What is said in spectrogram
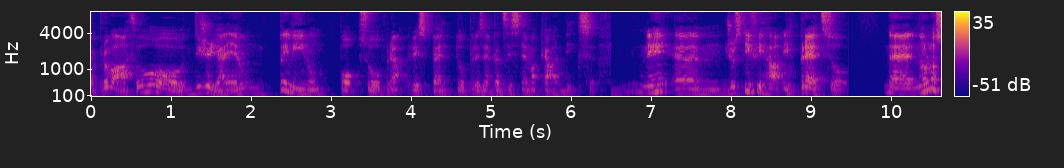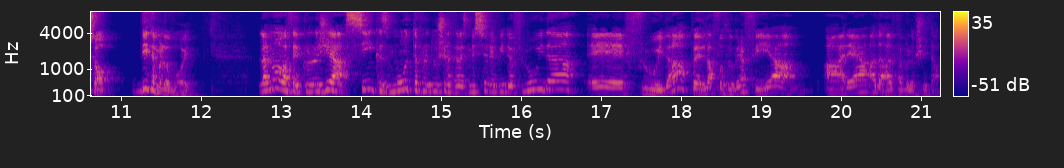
ho provato DJI è un pelino un po' sopra rispetto per esempio al sistema Caddix. Ne ehm, giustifica il prezzo. Eh, non lo so ditemelo voi. La nuova tecnologia Sync Smooth produce una trasmissione video fluida e fluida per la fotografia area ad alta velocità.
